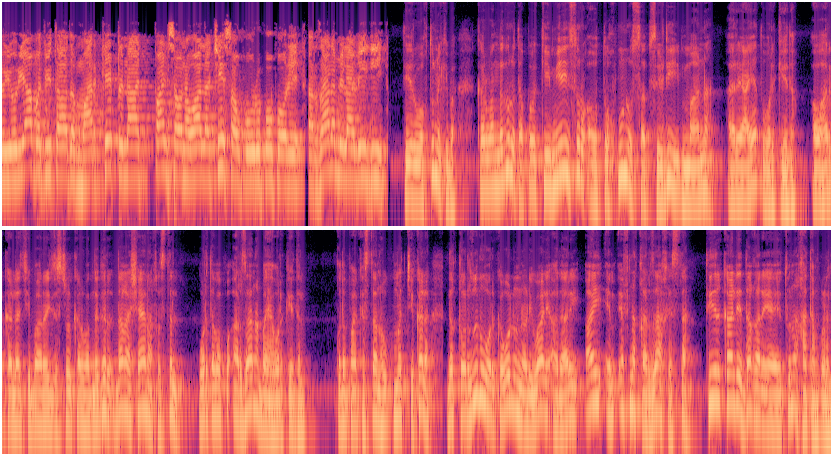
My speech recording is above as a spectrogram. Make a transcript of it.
نو یوریا به دوی ته د مارکیټ نه 500 نه والا 600 په اروپا پورې ارزانه ملاويږي تیر وختونو کې به کروندګرو ته په کیمیاوي سرو او تخمونو سبسيډي مانه رعایت ورکېده او هر کله چې به رجستر کروندګر دغه شیان اخستل ورته په ارزانه بیه ورکېدل خو د پاکستان حکومت چې کله د قرضونو ورکولو نړیوالې ادارې آی اېم اېف نه قرضه اخیسته، تېر کال یې دغه رعایتونه ختم کړل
